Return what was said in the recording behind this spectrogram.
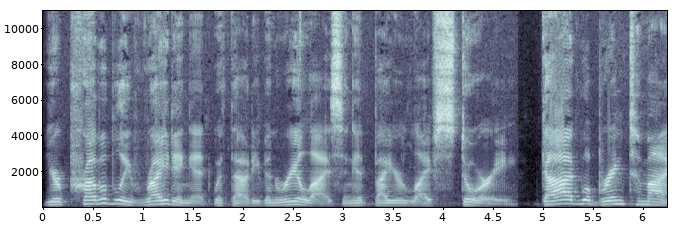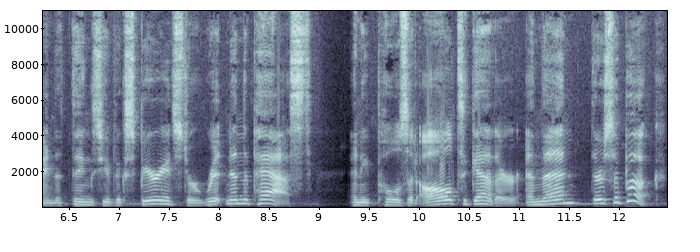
you're probably writing it without even realizing it by your life story. God will bring to mind the things you've experienced or written in the past, and He pulls it all together, and then there's a book.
